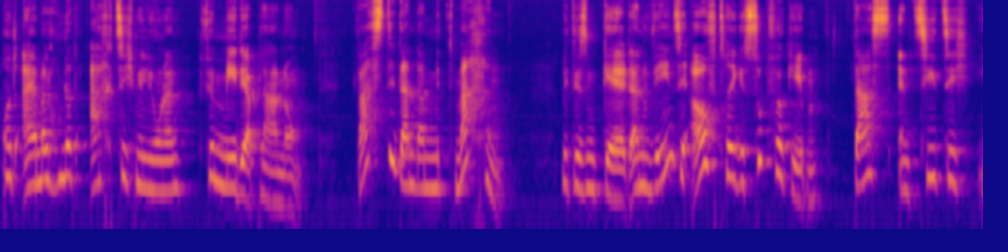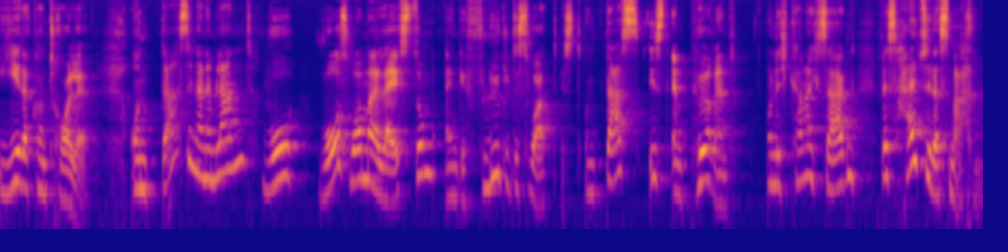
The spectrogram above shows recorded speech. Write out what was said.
und einmal 180 Millionen für Mediaplanung. Was die dann damit machen, mit diesem Geld, an wen sie Aufträge subvergeben, das entzieht sich jeder Kontrolle. Und das in einem Land, wo was war meine Leistung ein geflügeltes Wort ist. Und das ist empörend. Und ich kann euch sagen, weshalb sie das machen.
